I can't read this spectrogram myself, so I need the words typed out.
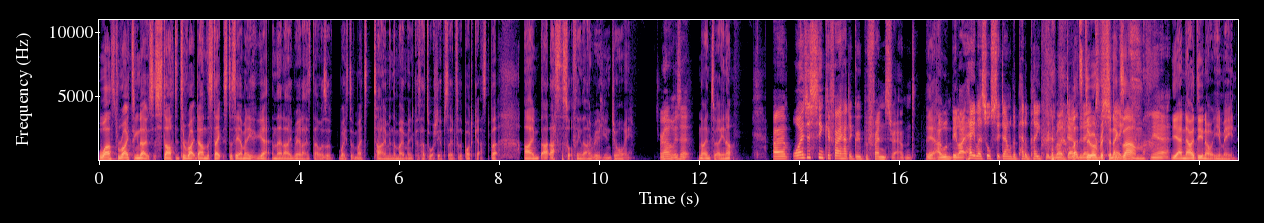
whilst writing notes, started to write down the states to see how many I could get, and then I realised that was a waste of my time in the moment because I had to watch the episode for the podcast. But I'm that- that's the sort of thing that I really enjoy. Oh, is it? Not into it, are you not? Um, well, I just think if I had a group of friends around, Yeah. I wouldn't be like, "Hey, let's all sit down with a pen and paper and write down." Let's do a written states." exam. Yeah, Yeah, no, I do know what you mean.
